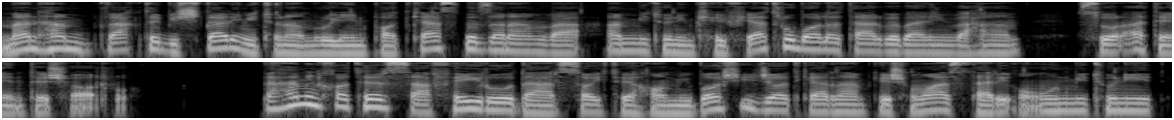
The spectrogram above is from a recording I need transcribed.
من هم وقت بیشتری می‌تونم روی این پادکست بزنم و هم می‌تونیم کیفیت رو بالاتر ببریم و هم سرعت انتشار رو. به همین خاطر صفحه ای رو در سایت هامی باش ایجاد کردم که شما از طریق اون می‌تونید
